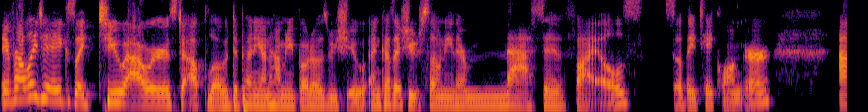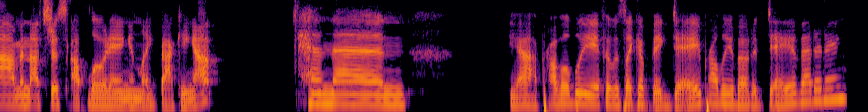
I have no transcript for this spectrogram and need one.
it probably takes like two hours to upload, depending on how many photos we shoot. And because I shoot Sony, they're massive files, so they take longer. Um, and that's just uploading and like backing up. And then, yeah, probably if it was like a big day, probably about a day of editing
